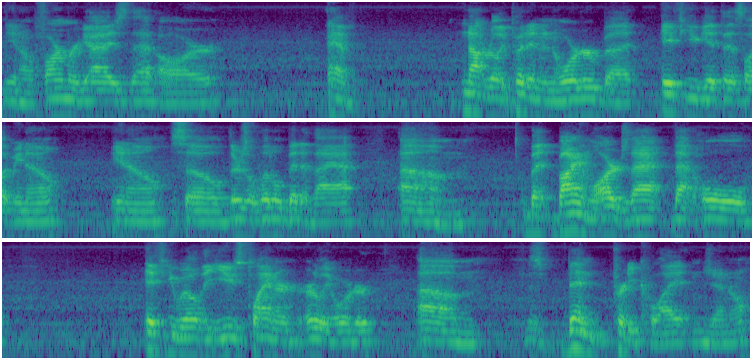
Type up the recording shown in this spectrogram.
you know, farmer guys that are have not really put in an order, but if you get this, let me know. You know, so there's a little bit of that. Um, but by and large, that that whole, if you will, the used planter early order um, has been pretty quiet in general.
